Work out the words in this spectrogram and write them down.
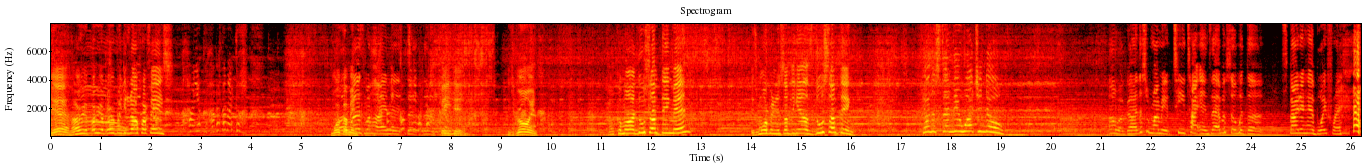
Yeah, hurry up, hurry up, hurry up and get it off her face. More oh, coming. What's behind the, the, the Fainted. It's growing. Oh, come on, do something, man. It's morphing into something else. Do something. Y'all just stand watching, though. Oh my god, this reminds me of Teen Titans, that episode with the spider head boyfriend.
